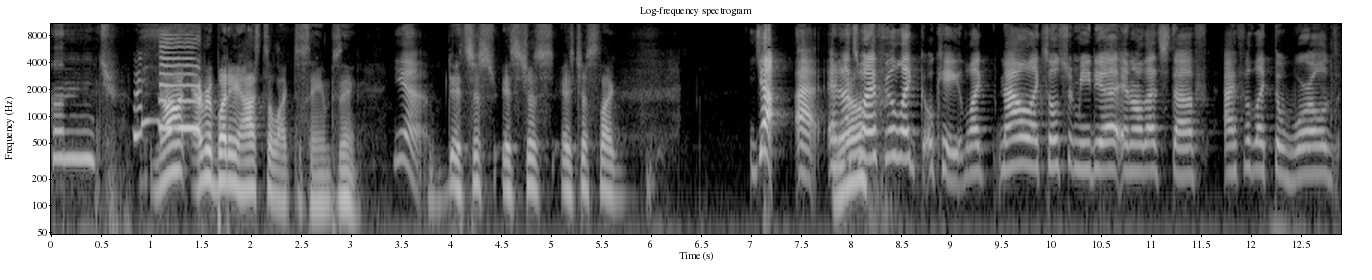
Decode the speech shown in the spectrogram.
hundred. Not everybody has to like the same thing. Yeah. It's just, it's just, it's just like, Yeah, uh, and You that's know? what I feel like. Okay, like now, like social media and all that stuff. I feel like the world,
